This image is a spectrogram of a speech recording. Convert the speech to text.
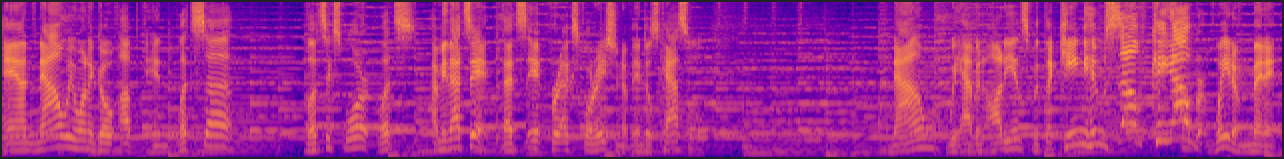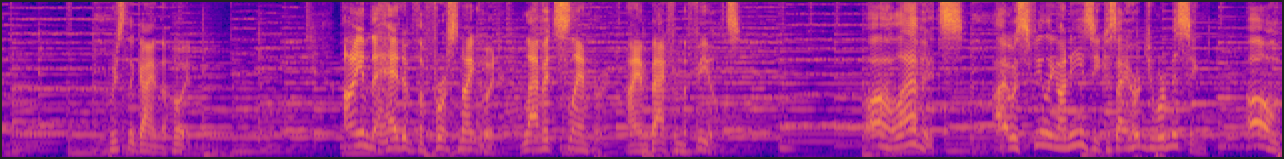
And now we want to go up and let's uh let's explore. Let's I mean that's it. That's it for exploration of Indel's castle. Now we have an audience with the king himself, King Albert. Wait a minute. Who's the guy in the hood? I am the head of the first knighthood, Lavitz Slambert. I am back from the fields. Oh, Lavitz. I was feeling uneasy because I heard you were missing. Oh,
